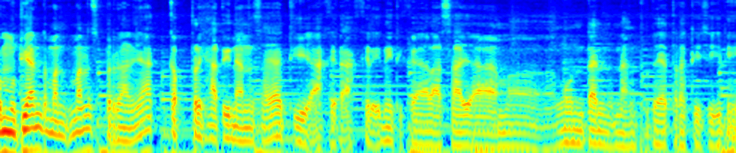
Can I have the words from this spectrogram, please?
Kemudian teman-teman sebenarnya keprihatinan saya di akhir-akhir ini di kala saya mengunten tentang budaya tradisi ini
